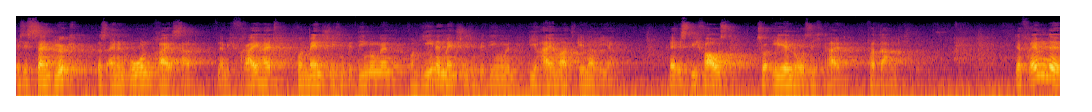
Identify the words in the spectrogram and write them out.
Es ist sein Glück, das einen hohen Preis hat, nämlich Freiheit von menschlichen Bedingungen, von jenen menschlichen Bedingungen, die Heimat generieren. Er ist wie Faust zur Ehelosigkeit verdammt. Der Fremde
